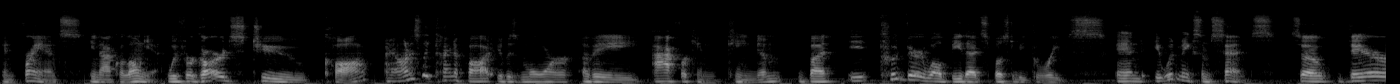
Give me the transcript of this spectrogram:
and France in Aquilonia. With regards to Koth, I honestly kind of thought it was more of a African kingdom, but it could very well be that it's supposed to be Greece, and it would make some sense. So there,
